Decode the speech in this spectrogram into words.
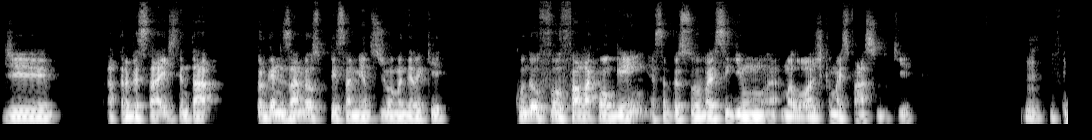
de atravessar e de tentar organizar meus pensamentos de uma maneira que, quando eu for falar com alguém, essa pessoa vai seguir uma, uma lógica mais fácil do que. Hum. Enfim,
